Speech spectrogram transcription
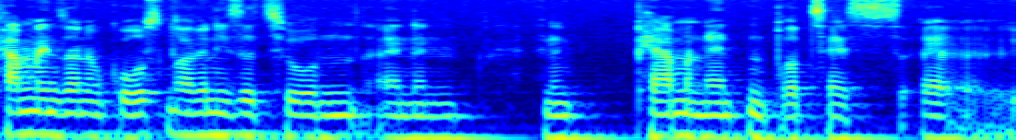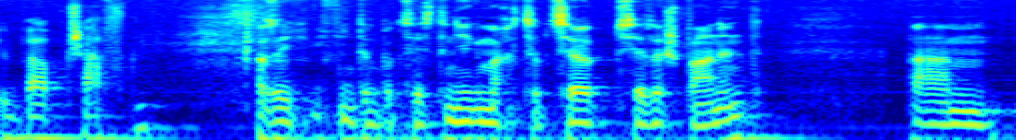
Kann man in so einer großen Organisation einen, einen permanenten Prozess äh, überhaupt schaffen? Also ich, ich finde den Prozess, den ihr gemacht habt, sehr, sehr, sehr spannend. Ähm,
